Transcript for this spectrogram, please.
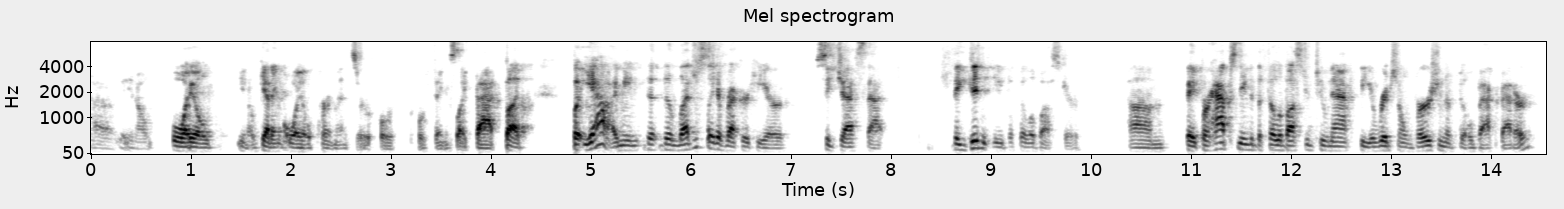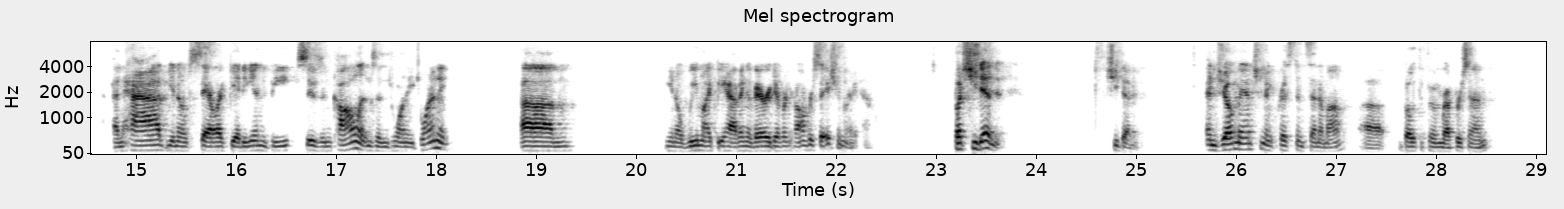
uh, you know, oil, you know, getting oil permits or, or, or things like that. But, but yeah, I mean, the, the legislative record here suggests that they didn't need the filibuster. Um, they perhaps needed the filibuster to enact the original version of Build Back Better, and had you know Sara Gideon beat Susan Collins in 2020, um, you know we might be having a very different conversation right now. But she didn't. She didn't. And Joe Manchin and Kyrsten Sinema, uh, both of whom represent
